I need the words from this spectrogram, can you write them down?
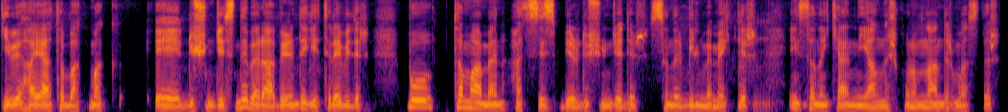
gibi hayata bakmak e, düşüncesini de beraberinde getirebilir. Bu tamamen hadsiz bir düşüncedir. Sınır bilmemektir. İnsanın kendini yanlış konumlandırmasıdır.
